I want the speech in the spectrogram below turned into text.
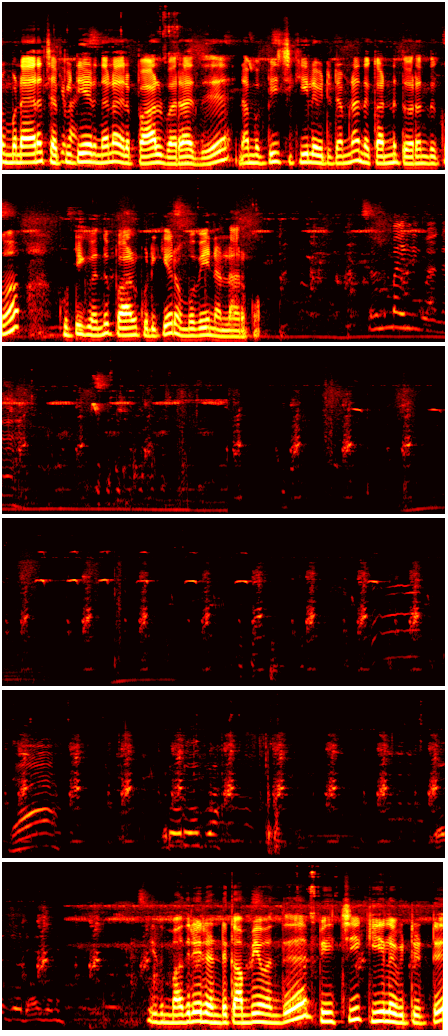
ரொம்ப நேரம் சப்பிட்டே இருந்தாலும் அதில் பால் வராது. நம்ம பீச்சு கீழே விட்டுட்டோம்னா அந்த கண்ணு திறந்துக்கும். குட்டிக்கு வந்து பால் குடிக்க ரொம்பவே நல்லாயிருக்கும் இது மாதிரி ரெண்டு கம்பியும் வந்து பீச்சி கீழே விட்டுட்டு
